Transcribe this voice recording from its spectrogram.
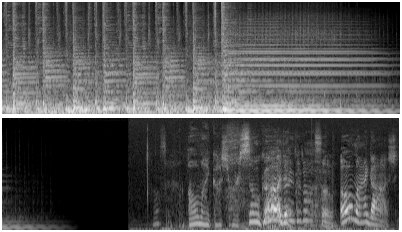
Awesome. Oh my gosh, you are so good. Awesome. Oh my gosh.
